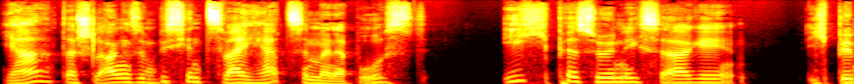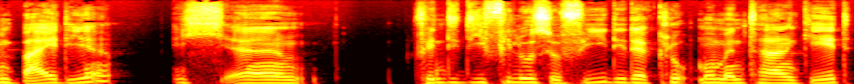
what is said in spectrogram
ja, da schlagen so ein bisschen zwei Herzen in meiner Brust. Ich persönlich sage, ich bin bei dir. Ich äh, finde die Philosophie, die der Club momentan geht,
